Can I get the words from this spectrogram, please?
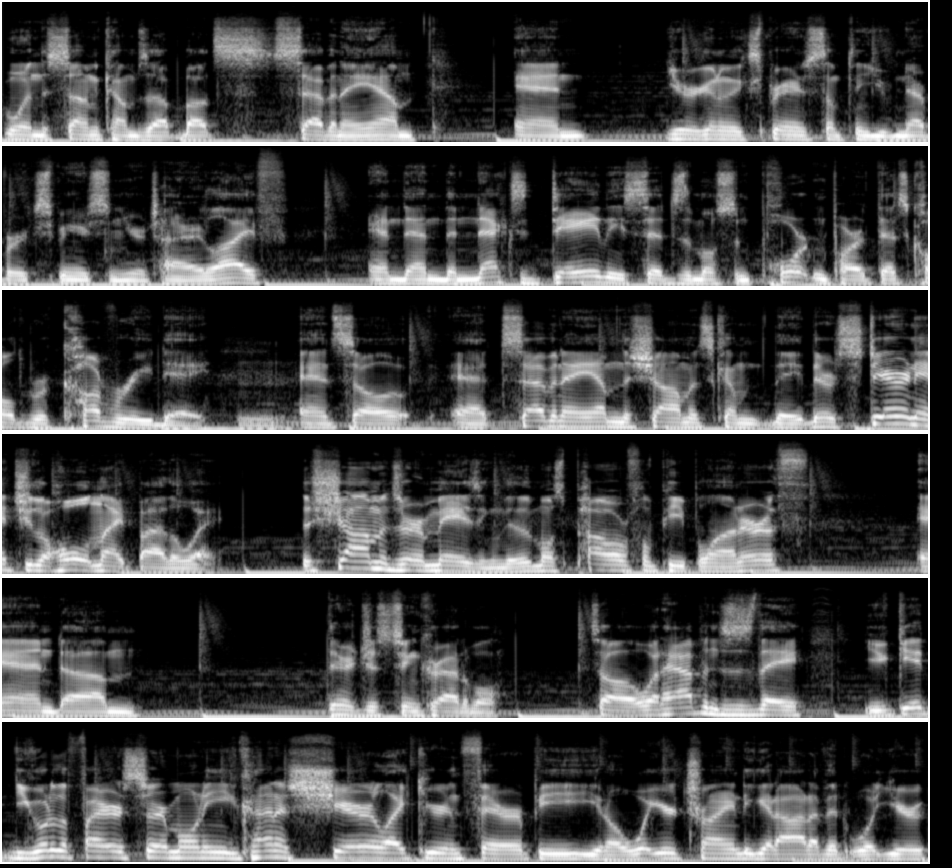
when the sun comes up, about 7 a.m. and you're going to experience something you've never experienced in your entire life. And then the next day, they said is the most important part. That's called recovery day. And so at 7 a.m., the shamans come. They they're staring at you the whole night. By the way, the shamans are amazing. They're the most powerful people on earth, and um, they're just incredible. So what happens is they you get you go to the fire ceremony. You kind of share like you're in therapy. You know what you're trying to get out of it. What you're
